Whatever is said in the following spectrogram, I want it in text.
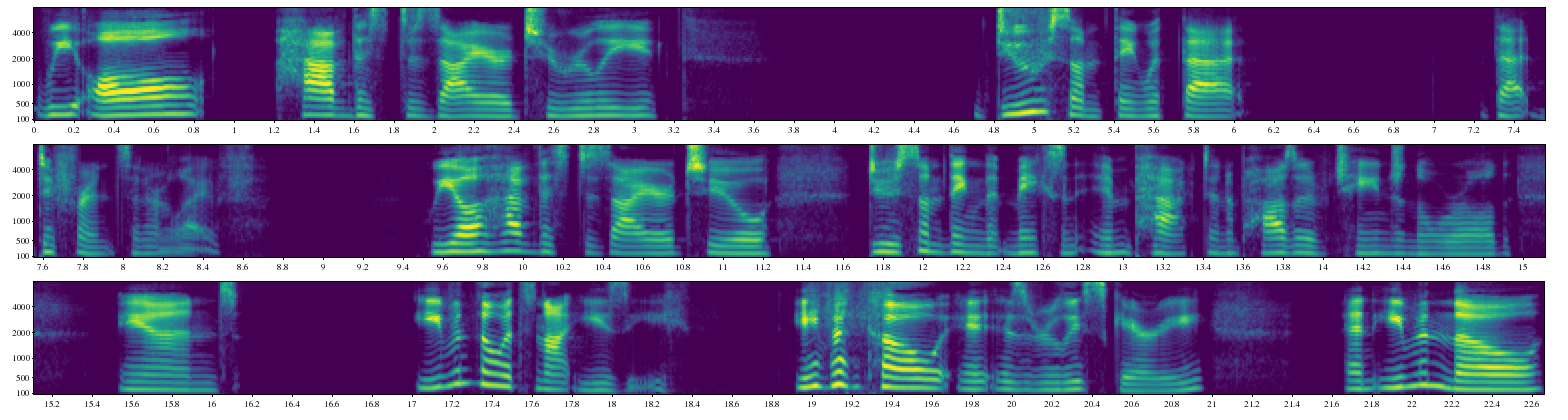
we all have this desire to really do something with that that difference in our life. We all have this desire to do something that makes an impact and a positive change in the world. And even though it's not easy, even though it is really scary, and even though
